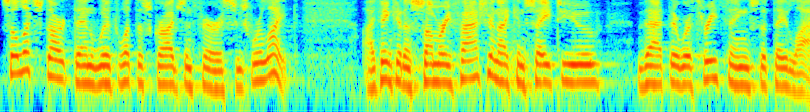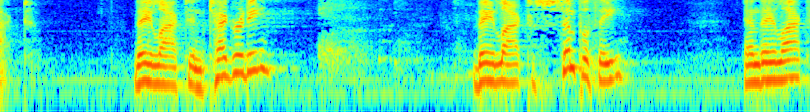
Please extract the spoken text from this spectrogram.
So let's start then with what the scribes and Pharisees were like. I think in a summary fashion, I can say to you that there were three things that they lacked. They lacked integrity, they lacked sympathy, and they lacked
